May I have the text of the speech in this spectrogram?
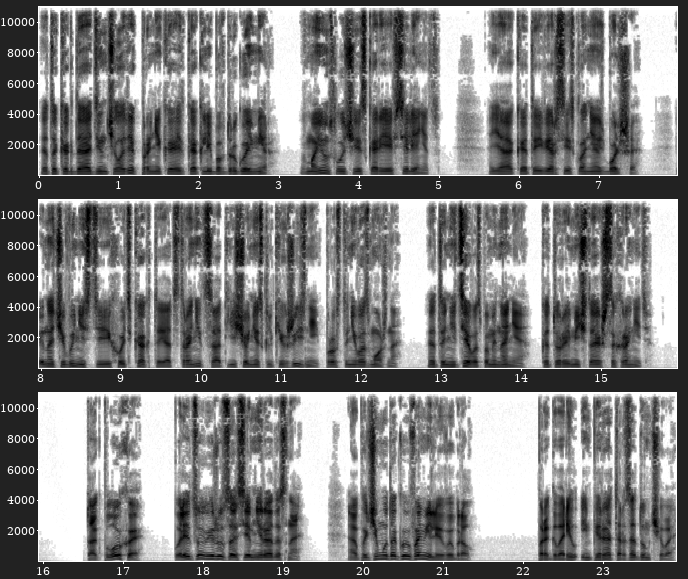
Это когда один человек проникает как-либо в другой мир. В моем случае, скорее, вселенец. Я к этой версии склоняюсь больше. Иначе вынести и хоть как-то и отстраниться от еще нескольких жизней просто невозможно. Это не те воспоминания, которые мечтаешь сохранить. Так плохо? По лицу вижу совсем не радостно. А почему такую фамилию выбрал? Проговорил император задумчиво.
